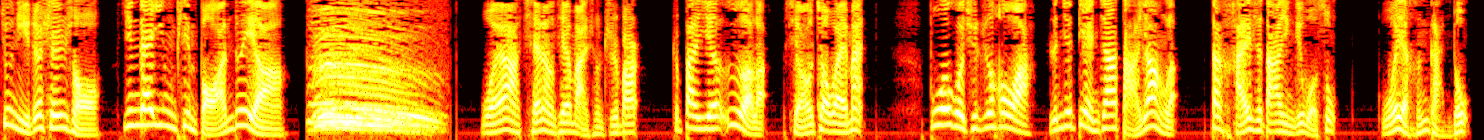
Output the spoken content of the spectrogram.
就你这身手。应该应聘保安队啊！我呀，前两天晚上值班，这半夜饿了，想要叫外卖，拨过去之后啊，人家店家打烊了，但还是答应给我送，我也很感动，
